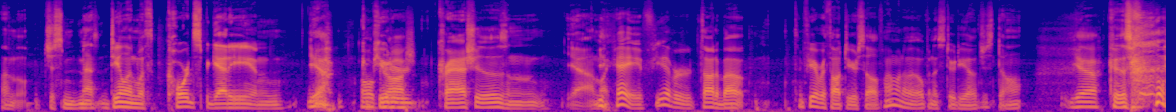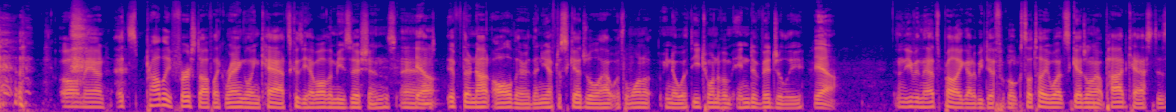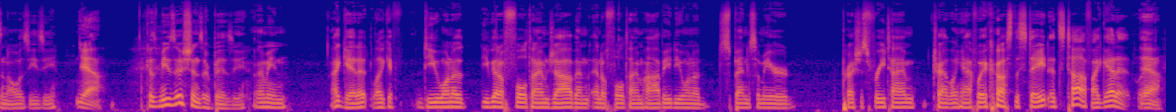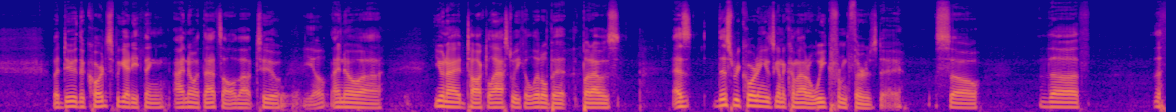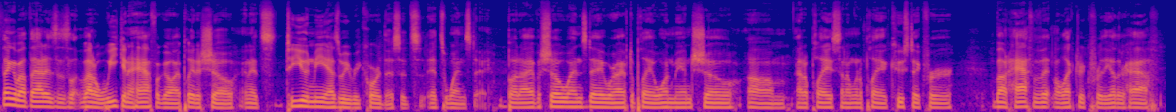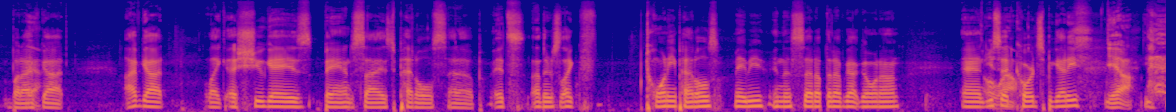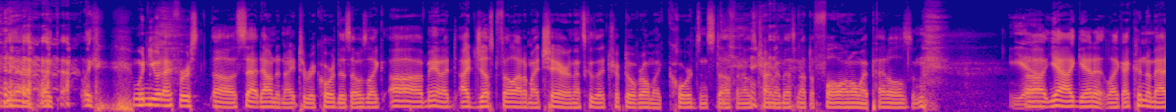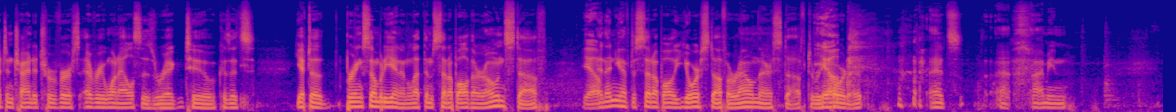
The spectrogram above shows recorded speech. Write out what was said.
I'm just mess, dealing with cord spaghetti and yeah, computer oh crashes and yeah, I'm like, hey, if you ever thought about, if you ever thought to yourself, I want to open a studio, just don't, yeah. because Oh man, it's probably first off like wrangling cats because you have all the musicians, and Yeah. if they're not all there, then you have to schedule out with one, you know, with each one of them individually, yeah, and even that's probably got to be difficult. Because I'll tell you what, scheduling out podcasts isn't always easy. yeah, because musicians are busy. I mean, I get it. Like, if do you want to? You've got a full time job and, and a full time hobby. Do you want to spend some of your precious free time traveling halfway across the state? It's tough. I get it. Like, yeah, But dude, the cord spaghetti thing, I know what that's all about too. yep, I know uh, you and I had talked last week a little bit, but I was as this recording is going to come out a week from Thursday, so the the thing about that is, is about a week and a half ago I played a show, and it's to you and me as we record this. It's it's Wednesday, but I have a show Wednesday where I have to play a one man show um, at a place, and I'm going to play acoustic for about half of it and electric for the other half. But I've Yeah. got I've got like a shoegaze band sized pedal setup. It's uh, there's like f- 20 pedals maybe in this setup that I've got going on. And you Oh, said wow. cord spaghetti. yeah, Yeah, like like when you and I first uh, sat down tonight to record this, I was like, "Ah, man, I I just fell out of my chair, and that's because I tripped over all my cords and stuff, and I was trying my best not to fall on all my pedals." And yeah, uh, yeah, I get it. Like I couldn't imagine trying to traverse everyone else's rig too, because it's you have to bring somebody in and let them set up all their own stuff, Yep. and then you have to set up all your stuff around their stuff to Yep. record it. it's, uh, I mean,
